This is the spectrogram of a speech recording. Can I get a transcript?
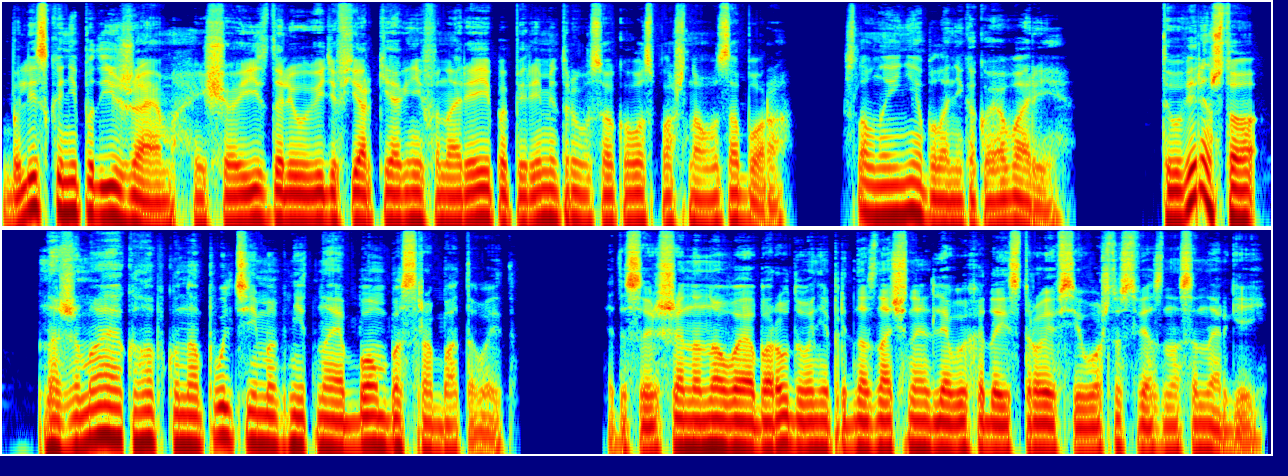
Близко не подъезжаем, еще и издали увидев яркие огни фонарей по периметру высокого сплошного забора. Словно и не было никакой аварии. Ты уверен, что... Нажимаю кнопку на пульте, и магнитная бомба срабатывает. Это совершенно новое оборудование, предназначенное для выхода из строя всего, что связано с энергией.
